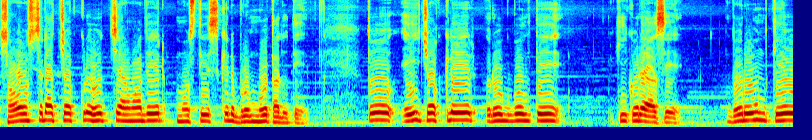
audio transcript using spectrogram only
সহস্রার চক্র হচ্ছে আমাদের মস্তিষ্কের ব্রহ্মতালুতে। তো এই চক্রের রোগ বলতে কি করে আসে? ধরুন কেউ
